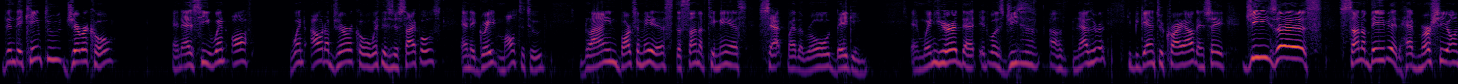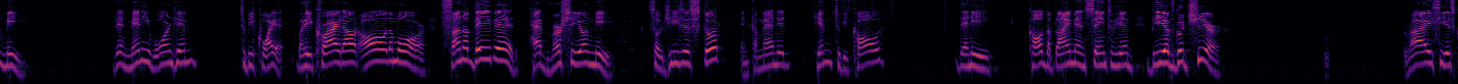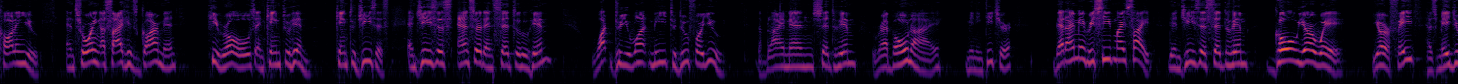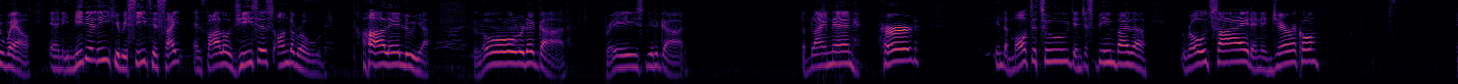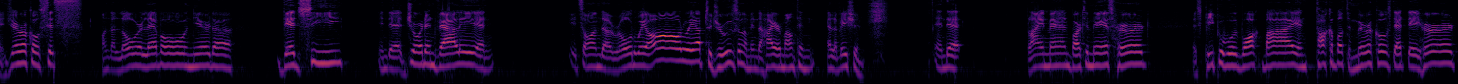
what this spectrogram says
Then they came to Jericho and as he went off, went out of Jericho with his disciples and a great multitude, blind Bartimaeus, the son of Timaeus, sat by the road begging. And when he heard that it was Jesus of Nazareth, he began to cry out and say, Jesus, son of David, have mercy on me. Then many warned him to be quiet, but he cried out all the more, Son of David, have mercy on me. So Jesus stood and commanded him to be called. Then he called the blind man, saying to him, Be of good cheer. Rise, he is calling you. And throwing aside his garment, he rose and came to him, came to Jesus. And Jesus answered and said to him, What do you want me to do for you? The blind man said to him, Rabboni, meaning teacher, that I may receive my sight. Then Jesus said to him, Go your way. Your faith has made you well. And immediately he received his sight and followed Jesus on the road. Hallelujah. Glory to God. Praise be to God. The blind man heard in the multitude and just being by the roadside and in Jericho. And Jericho sits on the lower level near the Dead Sea in the Jordan Valley, and it's on the roadway all the way up to Jerusalem in the higher mountain elevation. And that blind man, Bartimaeus, heard as people would walk by and talk about the miracles that they heard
